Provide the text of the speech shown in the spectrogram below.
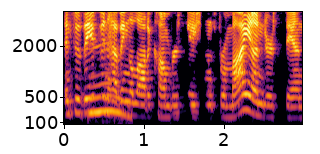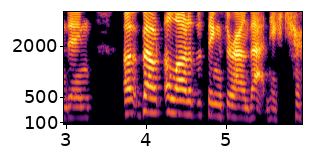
And so they've mm. been having mm. a lot of conversations, from my understanding, about a lot of the things around that nature.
